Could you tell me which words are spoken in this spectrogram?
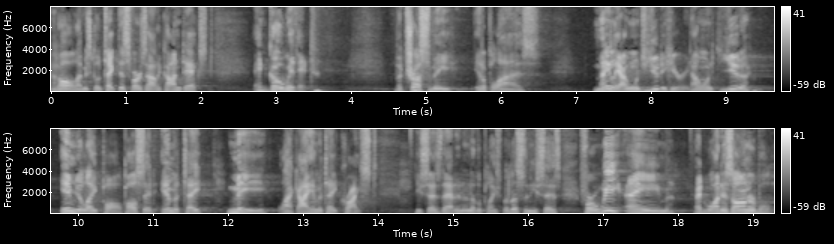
at all. I'm just going to take this verse out of context and go with it. But trust me, it applies. Mainly, I want you to hear it. I want you to emulate Paul. Paul said, imitate me like I imitate Christ. He says that in another place. But listen, he says, For we aim at what is honorable,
